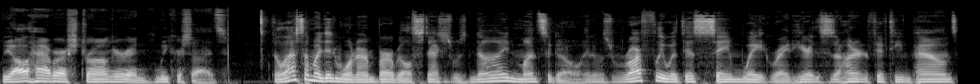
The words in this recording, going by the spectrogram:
We all have our stronger and weaker sides. The last time I did one arm barbell snatches was nine months ago, and it was roughly with this same weight right here. This is 115 pounds,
